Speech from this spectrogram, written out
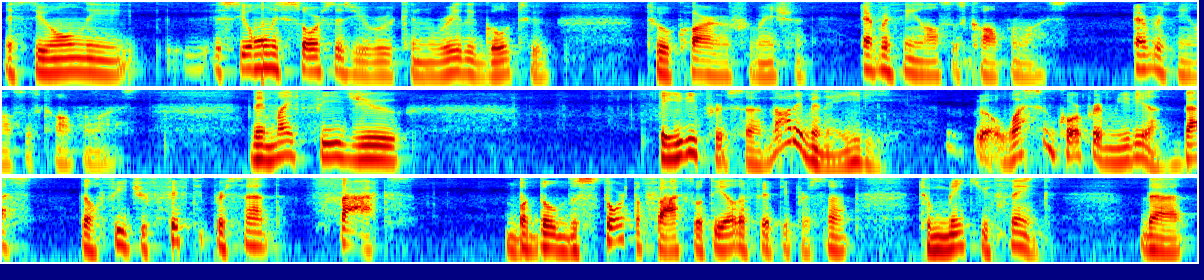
It's the only it's the only sources you can really go to to acquire information. Everything else is compromised. Everything else is compromised. They might feed you 80%, not even 80. Western corporate media best, they'll feed you 50% facts, but they'll distort the facts with the other 50% to make you think that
